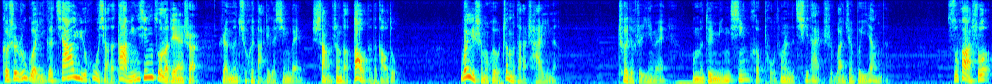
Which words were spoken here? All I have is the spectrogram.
可是如果一个家喻户晓的大明星做了这件事儿，人们却会把这个行为上升到道德的高度。为什么会有这么大的差异呢？这就是因为我们对明星和普通人的期待是完全不一样的。俗话说：“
